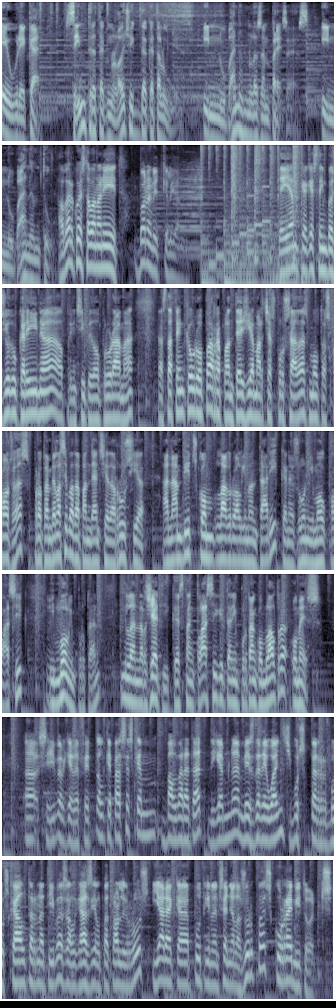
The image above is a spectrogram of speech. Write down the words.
Eurecat, centre tecnològic de Catalunya. Innovant amb les empreses. Innovant amb tu. Albert Cuesta, bona nit. Bona nit, Kilian. Dèiem que aquesta invasió d'Ucraïna, al principi del programa, està fent que Europa replantegi a marxes forçades moltes coses, però també la seva dependència de Rússia en àmbits com l'agroalimentari, que n'és un i molt clàssic i molt important, i l'energètic, que és tan clàssic i tan important com l'altre, o més. Uh, sí, perquè de fet el que passa és que hem balbaratat, diguem-ne, més de 10 anys bus per buscar alternatives al gas i al petroli rus i ara que Putin ensenya les urpes, correm-hi tots.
